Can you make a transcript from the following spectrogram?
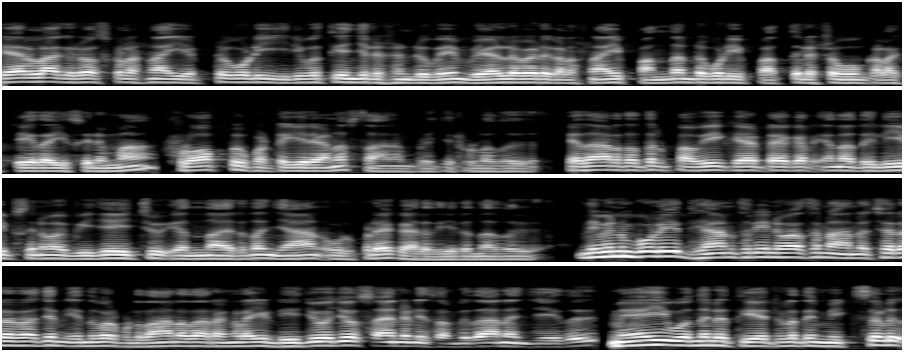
കേരള ഗ്രോസ് കളക്ഷനായി എട്ട് കോടി ഇരുപത്തിയഞ്ച് ലക്ഷം രൂപയും വേൾഡ് വൈഡ് കളക്ഷനായി പന്ത്രണ്ട് കോടി പത്ത് ലക്ഷവും കളക്ട് ചെയ്ത ഈ സിനിമ ഫ്ലോപ്പ് പട്ടികയിലാണ് സ്ഥാനം പിടിച്ചിട്ടുള്ളത്. യഥാർത്ഥത്തിൽ പവി കെയർടേക്കർ എന്ന ദിലീപ് സിനിമ വിജയിച്ചു എന്നായിരുന്നു ഞാൻ ഉൾപ്പെടെ കരുതിയിരുന്നത്. നിവിൻ പോളി ധ്യാൻ ശ്രീനിവാസൻ അനശ്വരരാജൻ എന്നിവർ പ്രധാന താരങ്ങളായി ഡിജോ ജോസ് ആന്റണി സംവിധാനം ചെയ്ത് മെയ് ഒന്നിന് തിയേറ്ററിലെത്തി മിക്സഡ്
